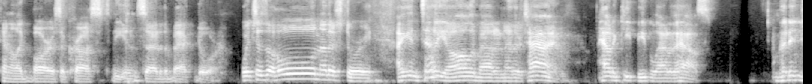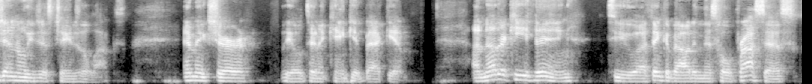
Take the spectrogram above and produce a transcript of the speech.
kind of like bars across the inside of the back door, which is a whole nother story. I can tell you all about another time how to keep people out of the house. But in general, you just change the locks and make sure the old tenant can't get back in. Another key thing to uh, think about in this whole process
